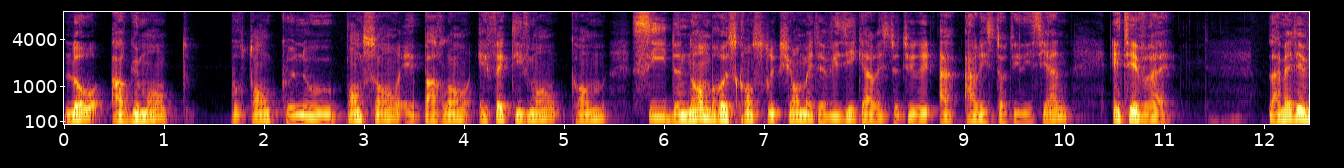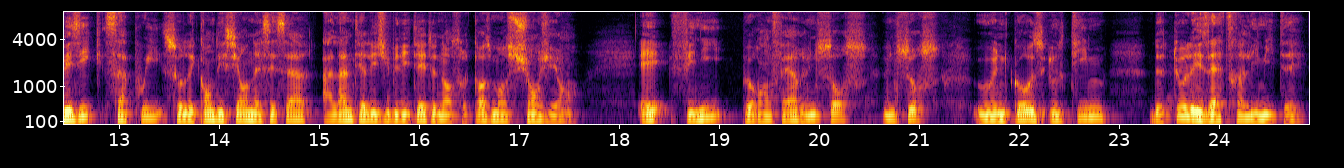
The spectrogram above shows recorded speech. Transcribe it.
Lowe argumente pourtant que nous pensons et parlons effectivement comme si de nombreuses constructions métaphysiques aristotéliciennes étaient vraies. La métaphysique s'appuie sur les conditions nécessaires à l'intelligibilité de notre cosmos changeant et finit pour en faire une source, une source ou une cause ultime de tous les êtres limités,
